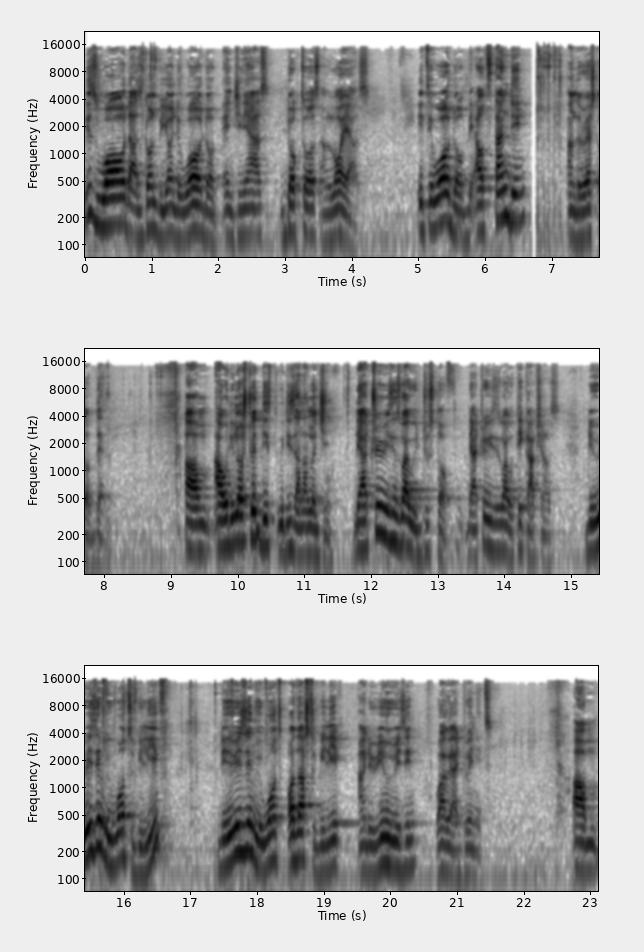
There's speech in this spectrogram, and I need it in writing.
This world has gone beyond the world of engineers, doctors, and lawyers. It's a world of the outstanding and the rest of them. Um, I would illustrate this with this analogy. There are three reasons why we do stuff. There are three reasons why we take actions. The reason we want to believe, the reason we want others to believe, and the real reason why we are doing it. Um,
